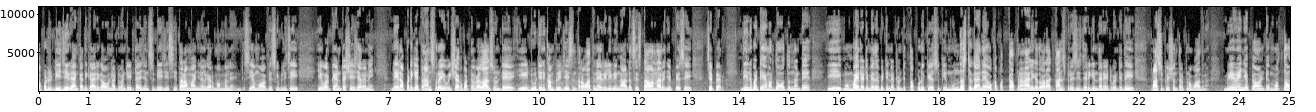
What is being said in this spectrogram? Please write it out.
అప్పుడు డీజీ ర్యాంక్ అధికారిగా ఉన్నటువంటి ఇంటెలిజెన్స్ డీజీ సీతారామాంజనేయులు గారు మమ్మల్ని సీఎం ఆఫీస్కి పిలిచి ఈ వర్క్ ఎంటర్ చేశారని నేను అప్పటికే ట్రాన్స్ఫర్ అయ్యి విశాఖపట్నం వెళ్ళాల్సి ఉంటే ఈ డ్యూటీని కంప్లీట్ చేసిన తర్వాతనే రిలీవింగ్ ఆర్డర్స్ ఇస్తామన్నారని చెప్పేసి చెప్పారు. దీన్ని బట్టి ఏమర్థం అవుతుందంటే ఈ ముంబై నటి మీద పెట్టినటువంటి తప్పుడు కేసుకి ముందస్తుగానే ఒక పక్కా ప్రణాళిక ద్వారా కాన్స్పిరసీ జరిగిందనేటువంటిది ప్రాసిక్యూషన్ తరపున వాదన. మేమేం చెప్పామంటే మొత్తం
